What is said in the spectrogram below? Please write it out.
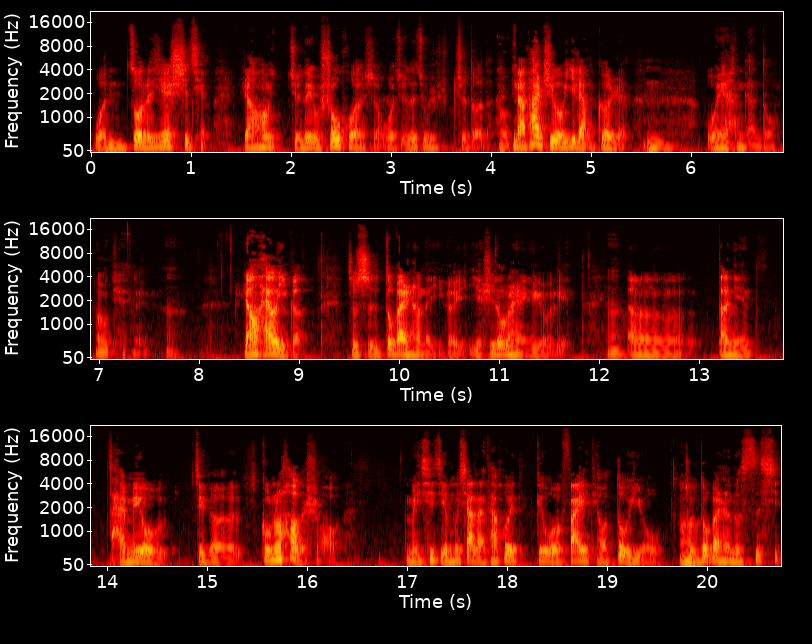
我嗯做了这些事情，然后觉得有收获的时候，我觉得就是值得的哪怕只有一两个人，嗯我也很感动。，OK，对，嗯然后还有一个就是豆瓣上的一个，也是豆瓣上一个友邻，嗯呃，当年还没有这个公众号的时候，每期节目下来，他会给我发一条豆邮，就嗯豆瓣上的私信，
